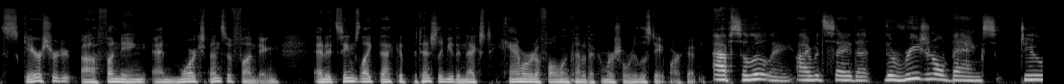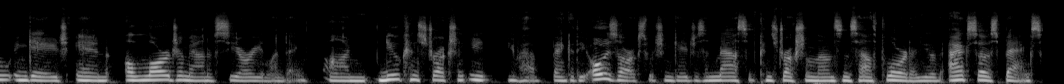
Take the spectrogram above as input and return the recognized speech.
scarcer uh, funding and more expensive funding. And it seems like that could potentially be the next hammer to fall in kind of the commercial real estate market. Absolutely. I would say that the regional banks do engage in a large amount of CRE lending on new construction. You, you, have Bank of the Ozarks, which engages in massive construction loans in South Florida. You have Axos Banks,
